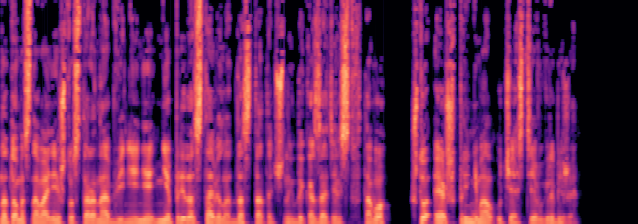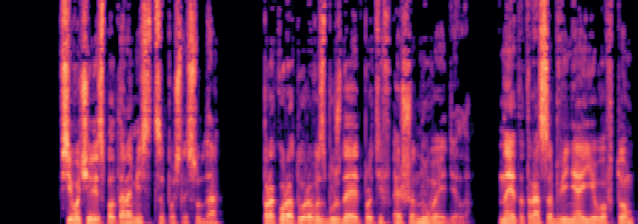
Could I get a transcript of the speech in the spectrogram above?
на том основании, что сторона обвинения не предоставила достаточных доказательств того, что Эш принимал участие в грабеже. Всего через полтора месяца после суда прокуратура возбуждает против Эша новое дело, на этот раз обвиняя его в том,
